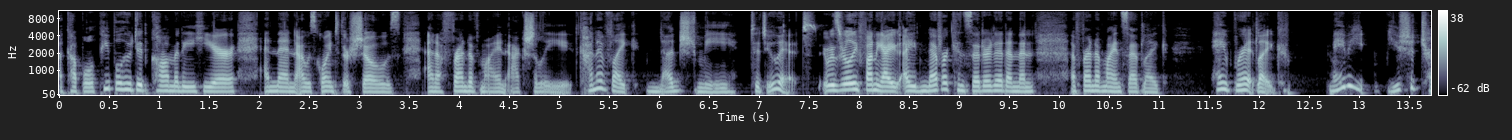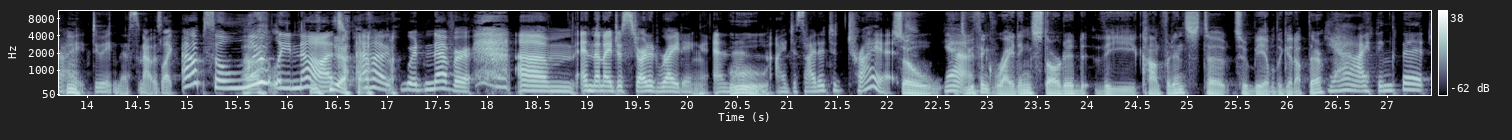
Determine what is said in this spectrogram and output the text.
a couple of people who did comedy here and then I was going to their shows and a friend of mine actually kind of like nudged me to do it. It was really funny. I I never considered it and then a friend of mine said like, "Hey Britt, like maybe you should hmm. try mm. doing this. And I was like, ah, absolutely uh, not. Yeah. I would never. Um, and then I just started writing and then I decided to try it. So yeah. do you think writing started the confidence to to be able to get up there? Yeah, I think that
